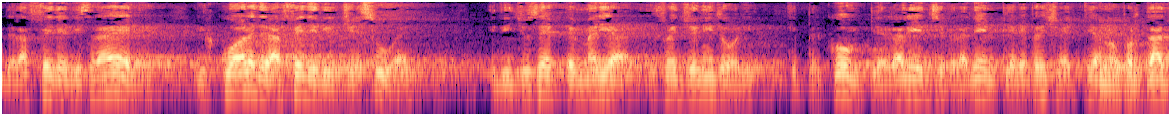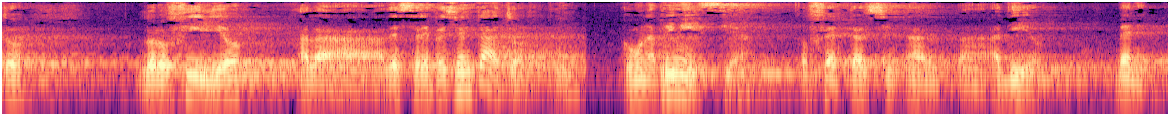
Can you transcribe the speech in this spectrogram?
della fede di Israele, il cuore della fede di Gesù eh? e di Giuseppe e Maria, i suoi genitori, che per compiere la legge, per adempiere i precetti, hanno portato loro figlio alla, ad essere presentato eh? come una primizia offerta al, a, a Dio. Bene,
